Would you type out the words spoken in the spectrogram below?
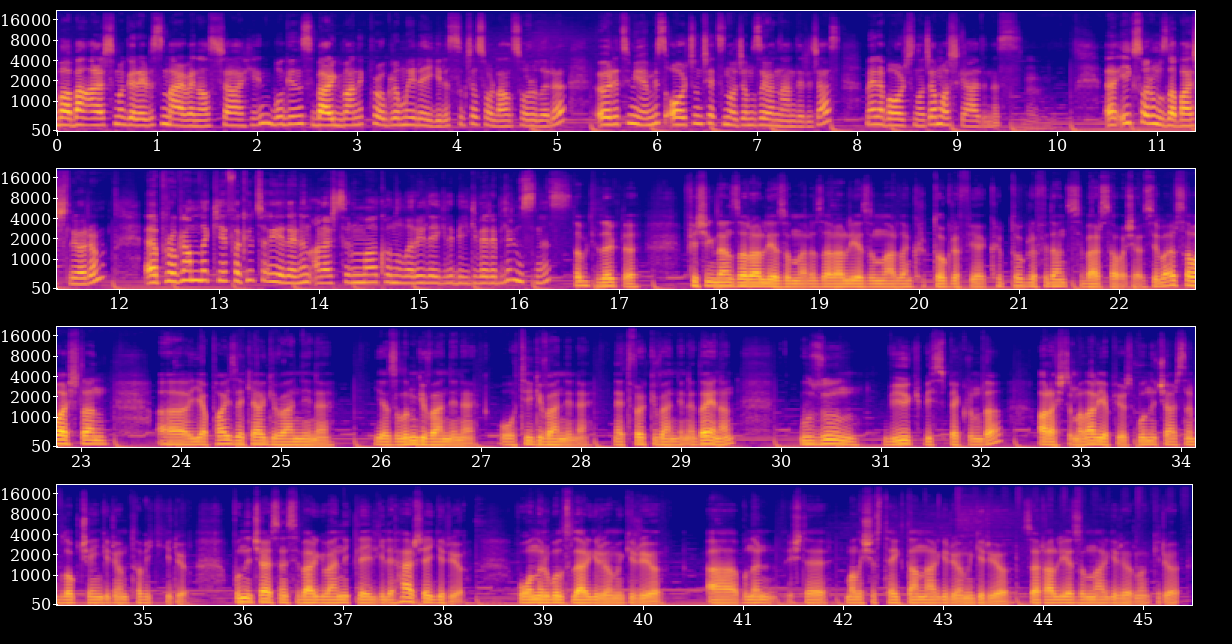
Merhaba, ben araştırma görevlisi Merve Naz Şahin. Bugün siber güvenlik programı ile ilgili sıkça sorulan soruları öğretim üyemiz Orçun Çetin hocamıza yönlendireceğiz. Merhaba Orçun hocam, hoş geldiniz. Ee, İlk sorumuzla başlıyorum. Ee, Programdaki fakülte üyelerinin araştırma konuları ile ilgili bilgi verebilir misiniz? Tabii ki zevkle. Phishing'den zararlı yazılımlara, zararlı yazılımlardan kriptografiye, kriptografiden siber savaşa, siber savaştan e, yapay zeka güvenliğine, yazılım güvenliğine, OT güvenliğine, network güvenliğine dayanan uzun, büyük bir spektrumda araştırmalar yapıyoruz. Bunun içerisine blockchain giriyor mu? Tabii ki giriyor. Bunun içerisine siber güvenlikle ilgili her şey giriyor. Vulnerability'ler giriyor mu? Giriyor. Bunların işte malicious takedown'lar giriyor mu? Giriyor. Zararlı yazılımlar giriyor mu? Giriyor.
